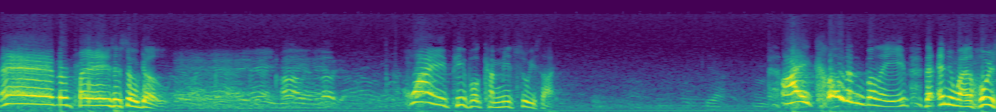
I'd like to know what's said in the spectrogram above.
Every praise is so good. Why people commit suicide? I couldn't believe that anyone who is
